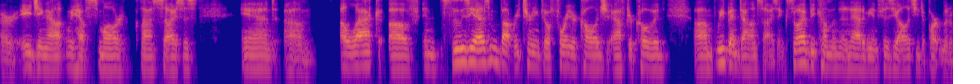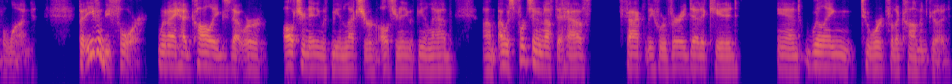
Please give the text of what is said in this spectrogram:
are aging out. We have smaller class sizes, and um, a lack of enthusiasm about returning to a four-year college after COVID, um, we've been downsizing. So I've become an anatomy and physiology department of one. But even before, when I had colleagues that were alternating with me in lecture, alternating with me in lab, um, I was fortunate enough to have faculty who were very dedicated and willing to work for the common good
